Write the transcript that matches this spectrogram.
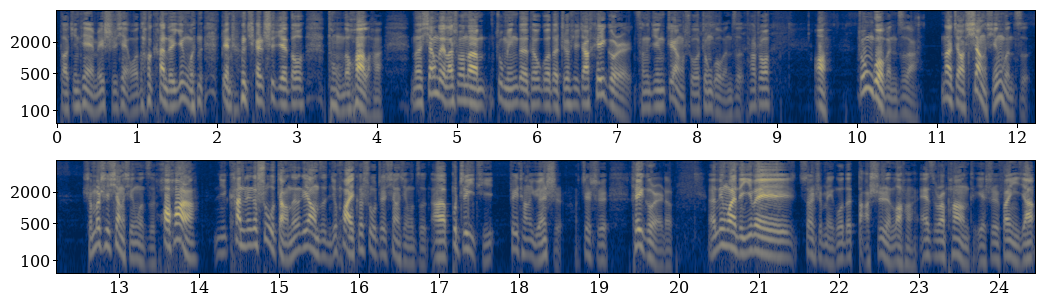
到今天也没实现。我倒看着英文 变成全世界都懂的话了哈。那相对来说呢，著名的德国的哲学家黑格尔曾经这样说中国文字：他说，哦，中国文字啊，那叫象形文字。什么是象形文字？画画啊，你看那个树长的那个样子，你就画一棵树，这象形文字啊，不值一提，非常原始。这是黑格尔的。呃，另外的一位算是美国的大诗人了哈，Ezra Pound 也是翻译家，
